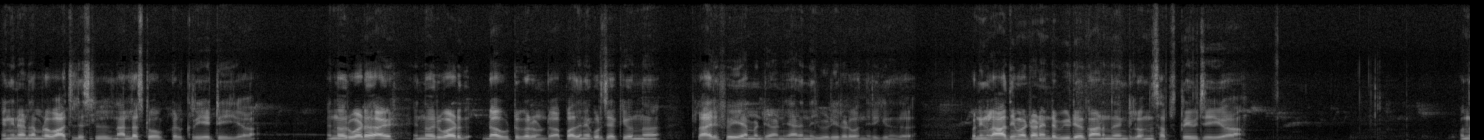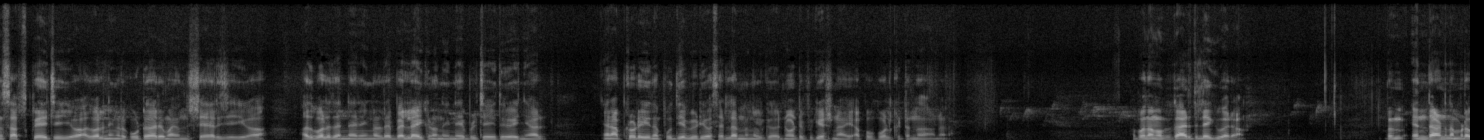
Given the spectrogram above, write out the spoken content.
എങ്ങനെയാണ് നമ്മുടെ വാച്ച് ലിസ്റ്റിൽ നല്ല സ്റ്റോക്കുകൾ ക്രിയേറ്റ് ചെയ്യുക? എന്നൊരുപാട് എന്നൊരുപാട് ഡൗട്ടുകളുണ്ട്. അപ്പോൾ അതിനെക്കുറിച്ചൊക്കെ ഒന്ന് ക്ലാരിഫൈ ചെയ്യാൻ വേണ്ടിയാണ് ഞാൻ ഈ വീഡിയോയിലൂടെ വന്നിരിക്കുന്നത്. അപ്പോൾ നിങ്ങൾ ആദ്യമായിട്ടാണ് എന്റെ വീഡിയോ കാണുന്നതെങ്കിൽ ഒന്ന് സബ്സ്ക്രൈബ് ചെയ്യുക. ഒന്ന് സബ്സ്ക്രൈബ് ചെയ്യുക. അതുപോലെ നിങ്ങളുടെ കൂട്ടുകാരുമായി ഒന്ന് ഷെയർ ചെയ്യുക. അതുപോലെ തന്നെ നിങ്ങളുടെ ബെല്ലൈക്കൺ ഒന്ന് എനേബിൾ ചെയ്ത് കഴിഞ്ഞാൽ ഞാൻ അപ്ലോഡ് ചെയ്യുന്ന പുതിയ വീഡിയോസ് എല്ലാം നിങ്ങൾക്ക് നോട്ടിഫിക്കേഷനായി അപ്പോൾ കിട്ടുന്നതാണ്. അപ്പോൾ നമുക്ക് കാര്യത്തിലേക്ക് വരാം. ഇപ്പം എന്താണ് നമ്മുടെ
